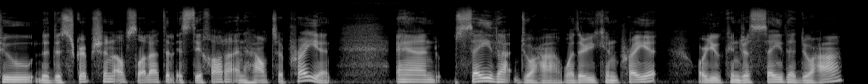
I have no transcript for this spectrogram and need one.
to the description of Salat al-Istikhara and how to pray it. And say that dua, whether you can pray it or you can just say the dua.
